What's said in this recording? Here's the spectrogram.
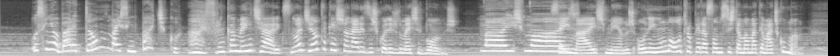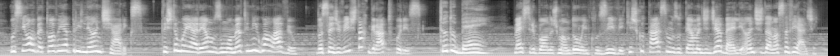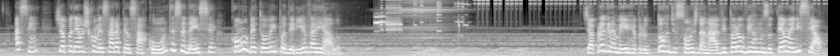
O Sr. Bar é tão mais simpático. Ai, francamente, Arix, não adianta questionar as escolhas do mestre Bônus. Mas, mas. Sem mais, menos ou nenhuma outra operação do sistema matemático humano. O Sr. Beethoven é brilhante, Arix. Testemunharemos um momento inigualável. Você devia estar grato por isso. Tudo bem. Mestre Bônus mandou, inclusive, que escutássemos o tema de Diabelli antes da nossa viagem. Assim, já podemos começar a pensar com antecedência como Beethoven poderia variá-lo. Já programei o reprodutor de sons da nave para ouvirmos o tema inicial.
